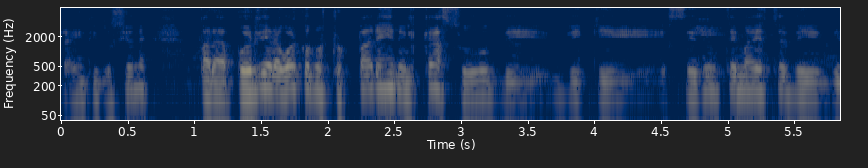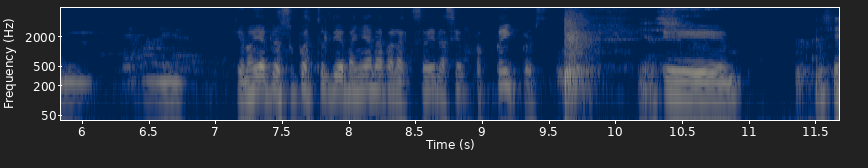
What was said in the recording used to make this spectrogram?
las instituciones para poder dialogar con nuestros pares en el caso de, que se dé un tema de este de, que no haya presupuesto el día de mañana para acceder a ciertos papers. Eh, Así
